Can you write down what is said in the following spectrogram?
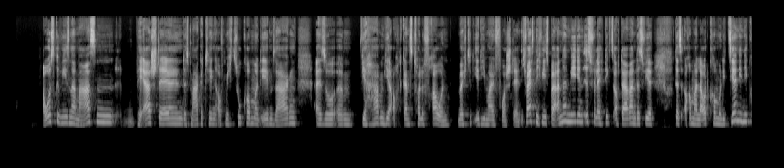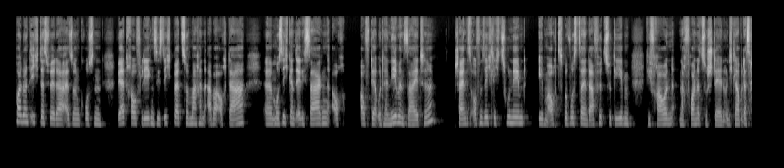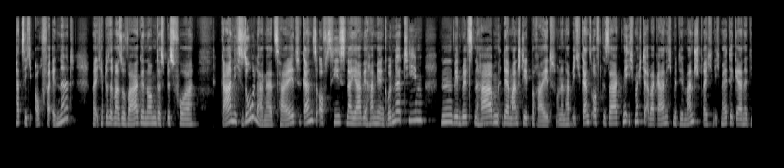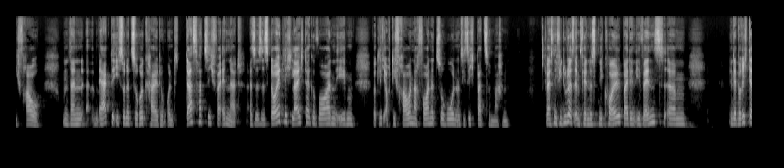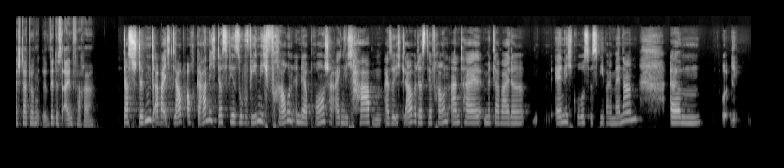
ausgewiesenermaßen PR-Stellen, das Marketing auf mich zukommen und eben sagen, also ähm, wir haben hier auch ganz tolle Frauen. Möchtet ihr die mal vorstellen? Ich weiß nicht, wie es bei anderen Medien ist. Vielleicht liegt es auch daran, dass wir das auch immer laut kommunizieren, die Nicole und ich, dass wir da also einen großen Wert drauf legen, sie sichtbar zu machen. Aber auch da äh, muss ich ganz ehrlich sagen, auch auf der Unternehmensseite scheint es offensichtlich zunehmend eben auch das Bewusstsein dafür zu geben, die Frauen nach vorne zu stellen. Und ich glaube, das hat sich auch verändert, weil ich habe das immer so wahrgenommen, dass bis vor gar nicht so langer Zeit ganz oft hieß, na ja, wir haben ja ein Gründerteam, hm, wen willst du denn haben? Der Mann steht bereit. Und dann habe ich ganz oft gesagt, nee, ich möchte aber gar nicht mit dem Mann sprechen, ich hätte gerne die Frau. Und dann äh, merkte ich so eine Zurückhaltung und das hat sich verändert. Also es ist deutlich leichter geworden, eben wirklich auch die Frauen nach vorne zu holen und sie sichtbar zu machen. Ich weiß nicht, wie du das empfindest, Nicole, bei den Events. Ähm, in der Berichterstattung wird es einfacher. Das stimmt, aber ich glaube auch gar nicht, dass wir so wenig Frauen in der Branche eigentlich haben. Also ich glaube, dass der Frauenanteil mittlerweile ähnlich groß ist wie bei Männern. Ähm,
